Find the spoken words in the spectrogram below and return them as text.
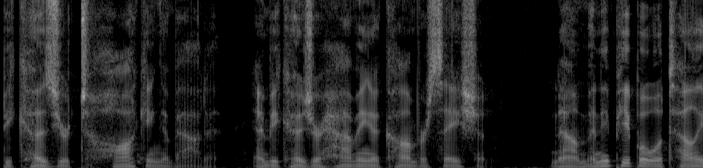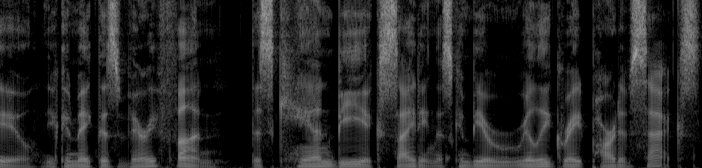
because you're talking about it and because you're having a conversation. Now, many people will tell you you can make this very fun. This can be exciting. This can be a really great part of sex.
